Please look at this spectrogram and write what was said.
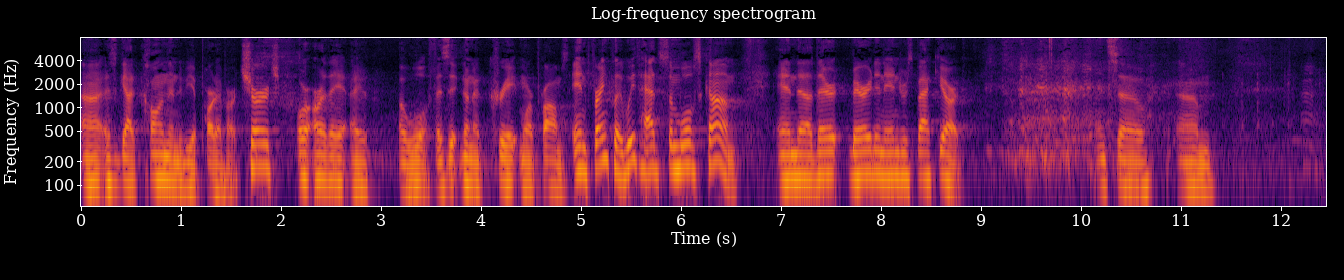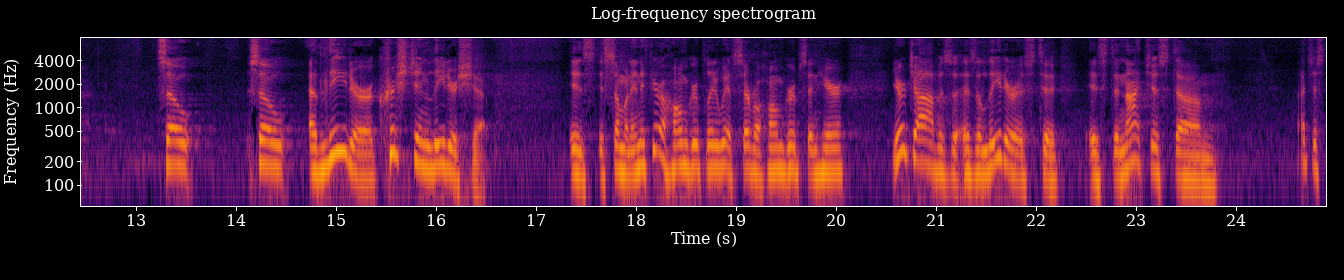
uh, is God calling them to be a part of our church, or are they a a wolf? Is it going to create more problems? And frankly, we've had some wolves come, and uh, they're buried in Andrew's backyard. and so, um, so, so a leader, a Christian leadership, is, is someone. And if you're a home group leader, we have several home groups in here. Your job as a, as a leader is to is to not just um, not just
